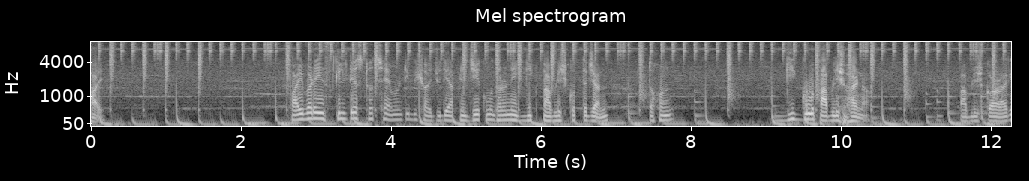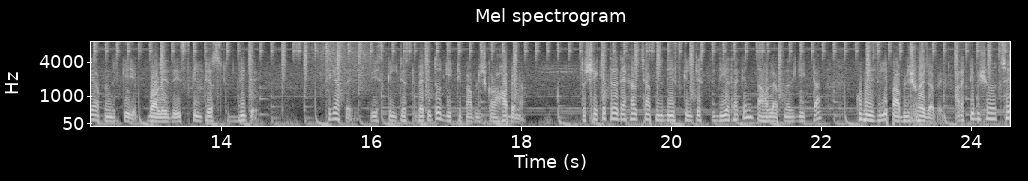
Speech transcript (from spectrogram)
হয়। ফাইবারে স্কিল টেস্ট হচ্ছে এমন একটি বিষয় যদি আপনি যে কোনো ধরনের গিগ পাবলিশ করতে যান, তখন গিগগুলো পাবলিশ হয় না। পাবলিশ করার আগে আপনাদেরকে বলে যে স্কিল টেস্ট দিতে। ঠিক আছে? স্কিল টেস্ট ব্যতীত গিগটি পাবলিশ করা হবে না। তো সেক্ষেত্রে দেখা যাচ্ছে আপনি যদি স্কিল টেস্ট দিয়ে থাকেন, তাহলে আপনার গিগটা খুব ইজিলি পাবলিশ হয়ে যাবে। আরেকটি বিষয় হচ্ছে,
